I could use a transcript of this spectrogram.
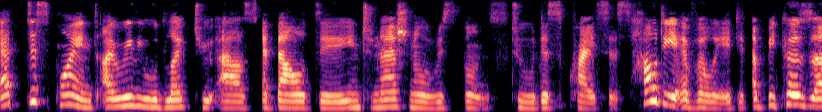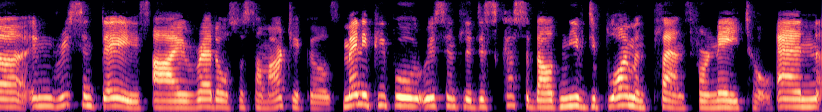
At this point, I really would like to ask about the international response to this crisis. How do you evaluate it? Uh, because uh, in recent days, I read also some articles. Many people recently discussed about new deployment plans for NATO and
